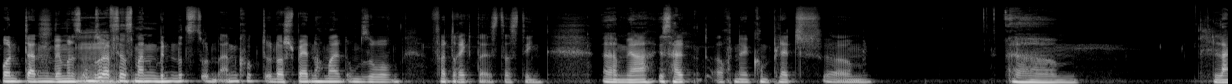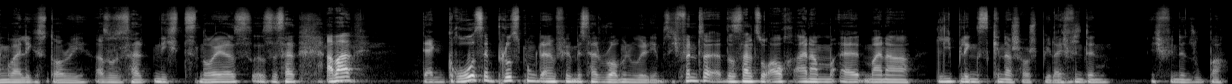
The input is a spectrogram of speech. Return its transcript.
Und dann, wenn man es umso Mhm. öfters man benutzt und anguckt oder später nochmal, umso verdreckter ist das Ding. Ähm, ja, ist halt auch eine komplett ähm, ähm, langweilige Story. Also es ist halt nichts Neues. Es ist halt, aber der große Pluspunkt an dem Film ist halt Robin Williams. Ich finde, das ist halt so auch einer äh, meiner Lieblings-Kinderschauspieler. Ich finde den, ich finde den super.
